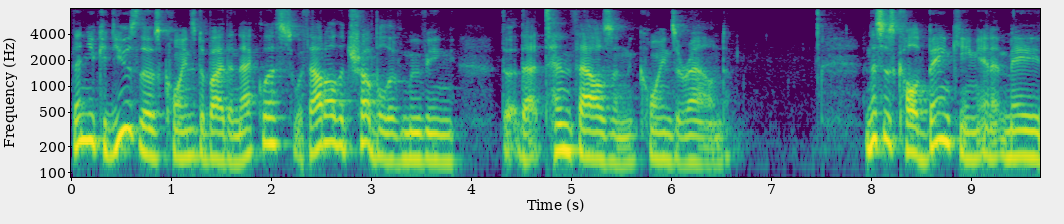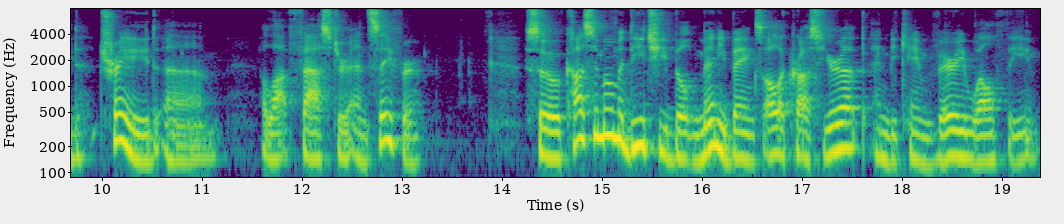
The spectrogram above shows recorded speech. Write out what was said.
Then you could use those coins to buy the necklace without all the trouble of moving the, that 10,000 coins around. And this is called banking, and it made trade um, a lot faster and safer. So Cosimo Medici built many banks all across Europe and became very wealthy.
